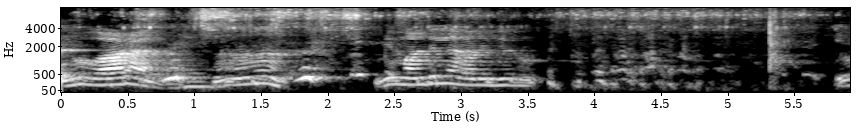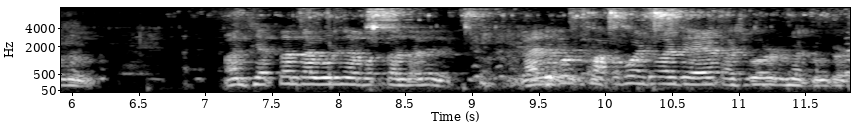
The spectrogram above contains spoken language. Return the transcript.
నువ్వు? వాడాలి. ఆ. నీ మందిలే చూడు. మన చెత్త అంతా కూడిన బొత్త అంతా లేదు. దాని కూడా పక్క పోయింటి అంటే పసిగోడు ఉన్నట్టుంటాడు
